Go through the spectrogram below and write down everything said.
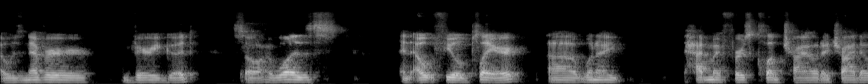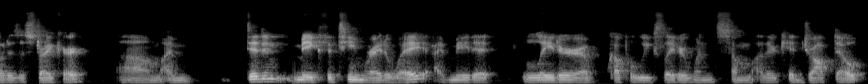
I was never very good. So I was an outfield player. Uh, when I had my first club tryout, I tried out as a striker. Um, I didn't make the team right away. I made it later, a couple weeks later, when some other kid dropped out.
